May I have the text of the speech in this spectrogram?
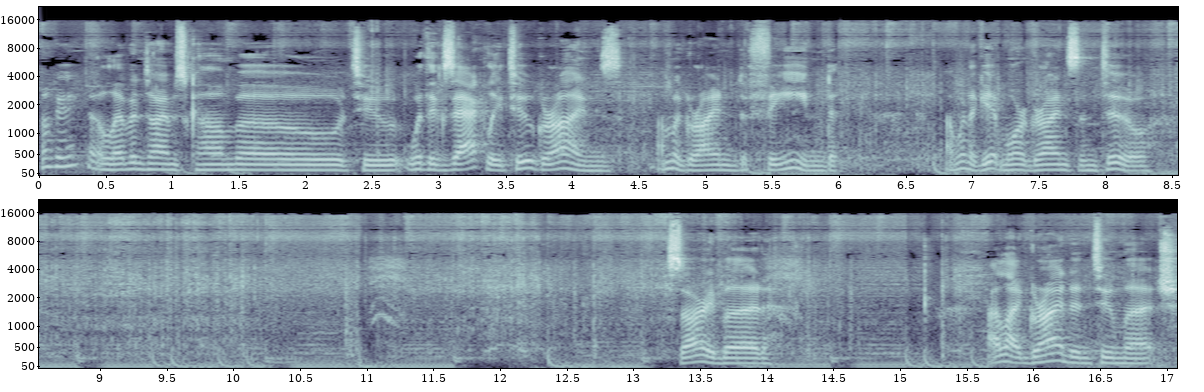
Okay, 11 times combo to with exactly two grinds. I'm a grind fiend. I'm gonna get more grinds than two. Sorry, bud. I like grinding too much.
